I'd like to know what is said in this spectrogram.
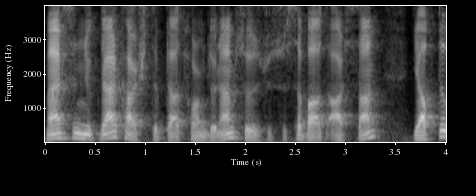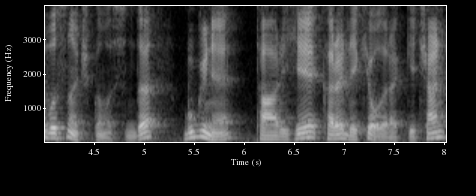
Mersin Nükleer Karşıtı Platform Dönem Sözcüsü Sabahat Arslan yaptığı basın açıklamasında bugüne tarihe kara leke olarak geçen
